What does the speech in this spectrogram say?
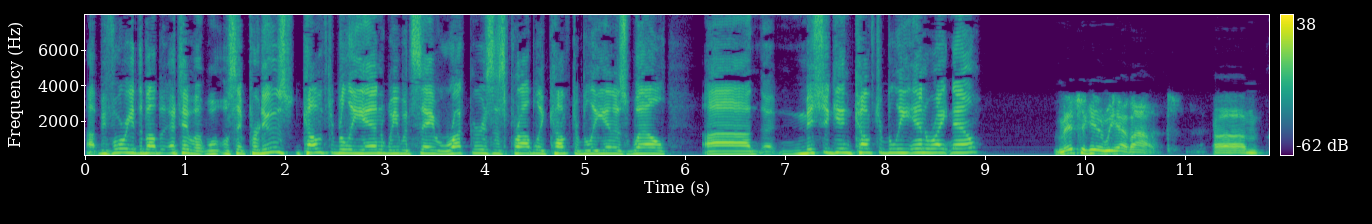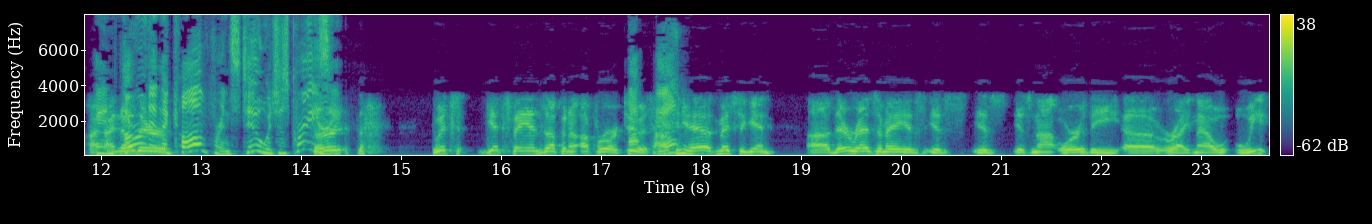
Uh, before we get the bubble, I tell you what, we'll, we'll, say Purdue's comfortably in. We would say Rutgers is probably comfortably in as well. Michigan comfortably in right now? Michigan, we have out. Um, I, I, know third in the conference too, which is crazy. Third, which gets fans up in an uproar too. Is how uh, can you have Michigan? Uh, their resume is is is is not worthy uh, right now. We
